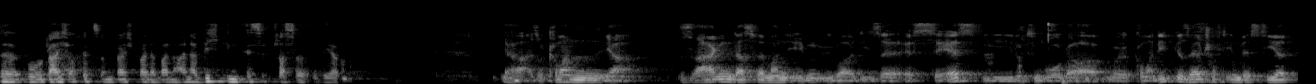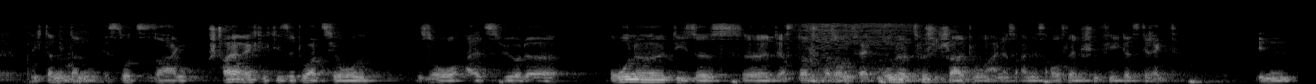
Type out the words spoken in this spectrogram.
äh, wo wir gleich auch jetzt dann gleich bei, der, bei einer wichtigen Assetklasse wären. Ja, also kann man ja sagen, dass wenn man eben über diese SCS, die Luxemburger äh, Kommanditgesellschaft investiert, sich dann, dann ist sozusagen steuerrechtlich die Situation so, als würde ohne dieses, äh, das deutsche Versorgungswerk, ohne Zwischenschaltung eines, eines ausländischen Vehikels direkt in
